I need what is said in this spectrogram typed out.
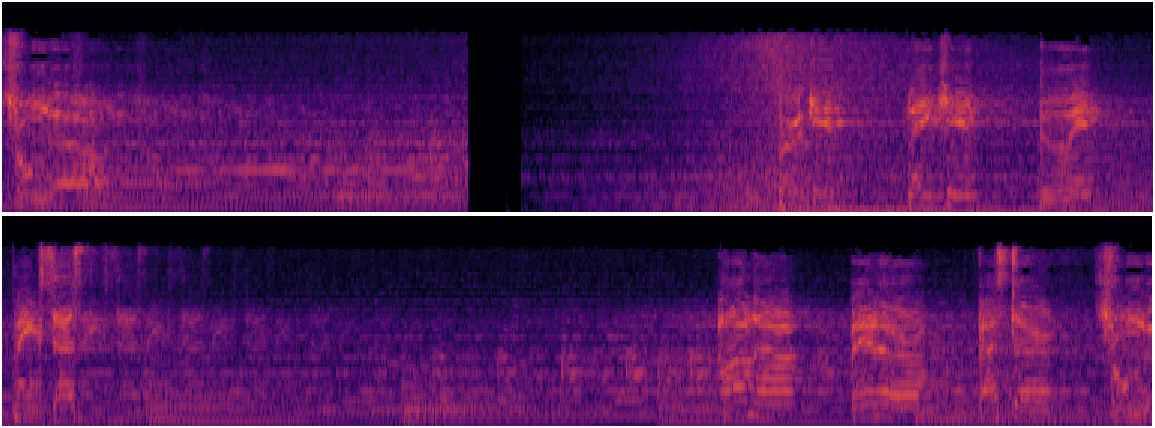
stronger. Work it, make it, do it, makes us harder, better, faster, stronger.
